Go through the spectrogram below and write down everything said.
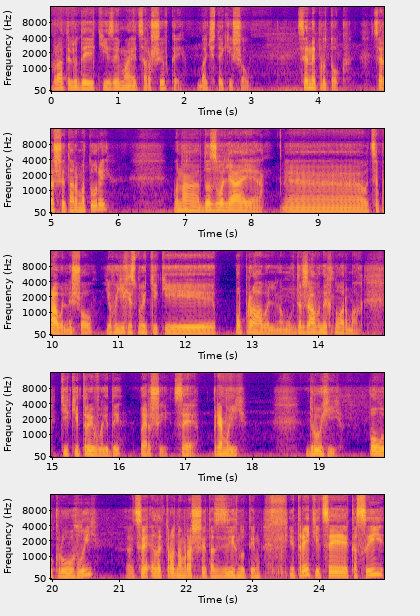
Брати людей, які займаються розшивкою. Бачите, який шов. Це не проток. Це розшита арматурою. Вона дозволяє. е, Це правильний шов. Його їх існує тільки по правильному в державних нормах. Тільки три види. Перший це прямий, другий полукруглий. Це електроном розшита зігнутим. І третій це косий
